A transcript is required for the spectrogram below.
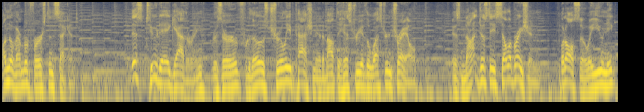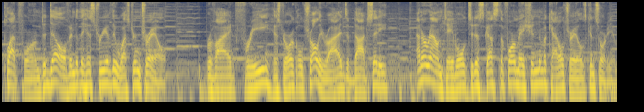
on November 1st and 2nd. This two day gathering, reserved for those truly passionate about the history of the Western Trail, is not just a celebration, but also a unique platform to delve into the history of the Western Trail, provide free historical trolley rides of Dodge City, and a roundtable to discuss the formation of a cattle trails consortium.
